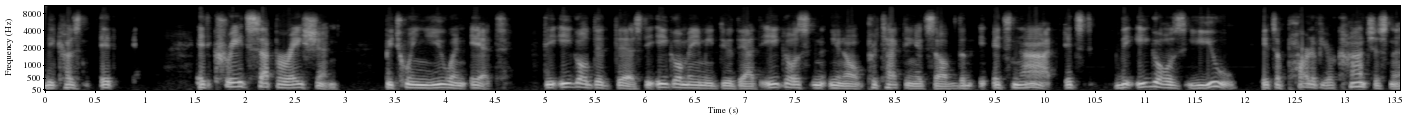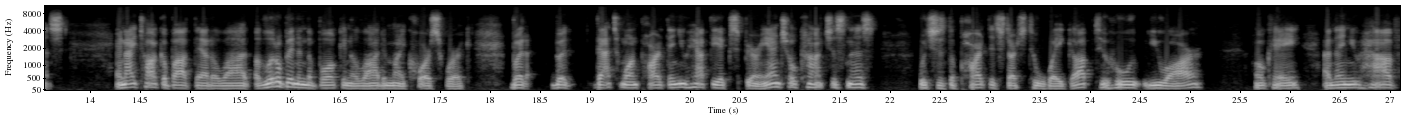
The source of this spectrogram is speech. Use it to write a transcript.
because it it creates separation between you and it. The ego did this. The ego made me do that. The ego's you know protecting itself. The, it's not. It's the ego is you. It's a part of your consciousness and i talk about that a lot a little bit in the book and a lot in my coursework but but that's one part. Then you have the experiential consciousness which is the part that starts to wake up to who you are okay? And then you have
